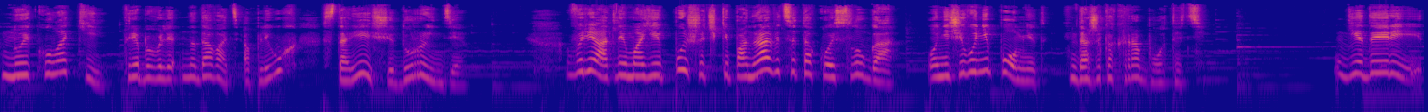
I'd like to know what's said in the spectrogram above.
но и кулаки требовали надавать оплеух стареющей дурынде. Вряд ли моей пышечке понравится такой слуга. Он ничего не помнит, даже как работать. Гидерит,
